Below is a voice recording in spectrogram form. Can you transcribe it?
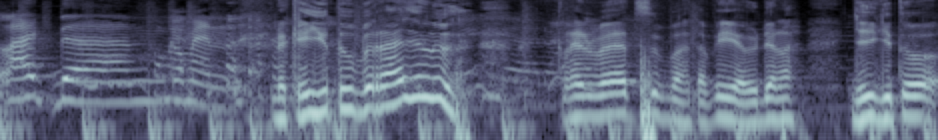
like dan komen. Udah kayak youtuber aja lu. Keren banget sumpah. Tapi ya udahlah. Jadi gitu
